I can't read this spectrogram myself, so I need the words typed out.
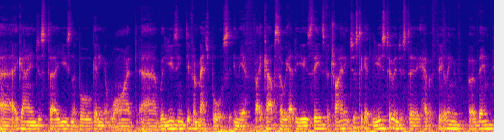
Uh, again, just uh, using the ball, getting it wide. Uh, we're using different match balls in the FA Cup, so we had to use these for training just to get used to and just to have a feeling of, of them.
